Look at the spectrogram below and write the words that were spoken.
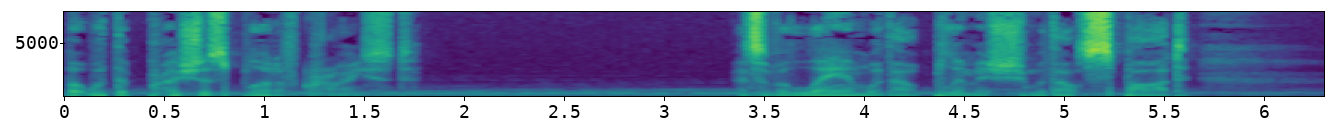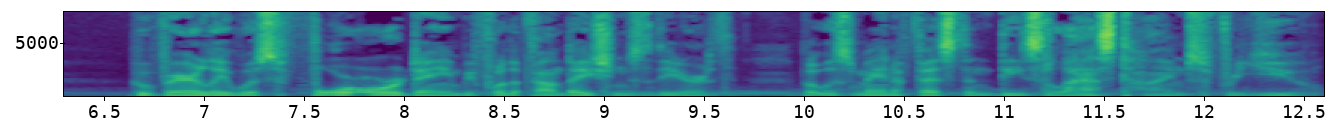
but with the precious blood of Christ, as of a lamb without blemish and without spot, who verily was foreordained before the foundations of the earth, but was manifest in these last times for you,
